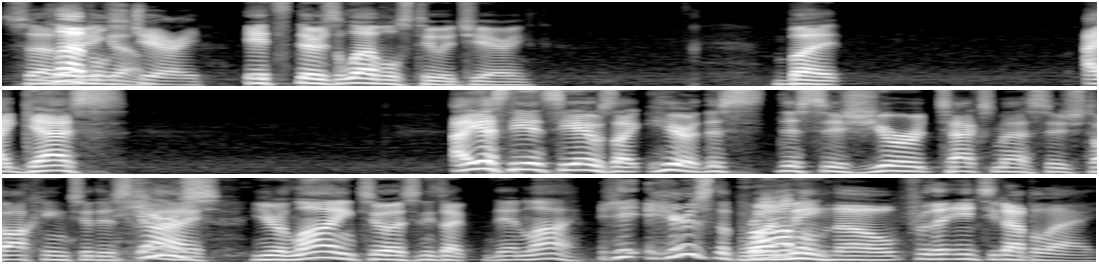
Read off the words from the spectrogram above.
So Levels. Jerry. It's there's levels to it, Jerry. But I guess I guess the NCAA was like, here, this this is your text message talking to this guy. Here's- You're lying to us, and he's like, didn't lie. He- Here's the problem, though, for the NCAA.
